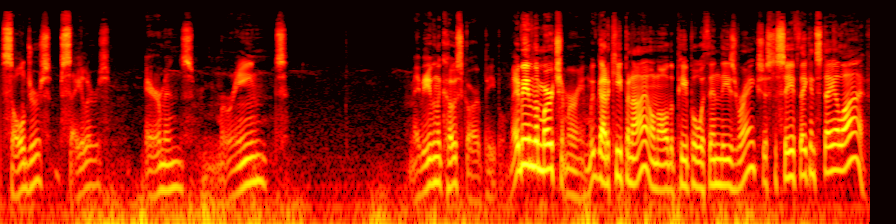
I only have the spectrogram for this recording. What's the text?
soldiers, sailors, airmen, Marines, maybe even the Coast Guard people, maybe even the Merchant Marine. We've got to keep an eye on all the people within these ranks just to see if they can stay alive.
